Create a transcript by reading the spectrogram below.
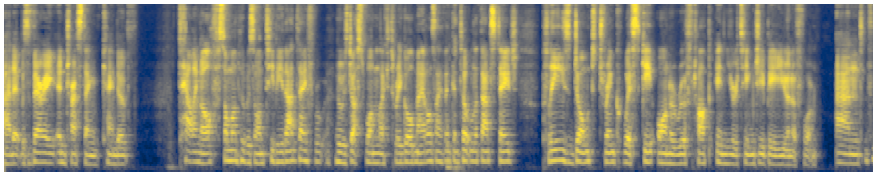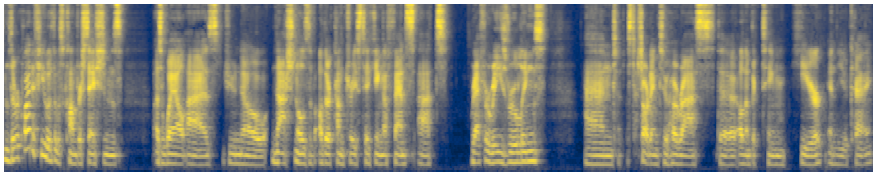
and it was very interesting, kind of telling off someone who was on TV that day, for, who was just won like three gold medals, I think, in total at that stage. Please don't drink whiskey on a rooftop in your Team GB uniform. And there were quite a few of those conversations, as well as, you know, nationals of other countries taking offense at referees' rulings and starting to harass the Olympic team here in the UK,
